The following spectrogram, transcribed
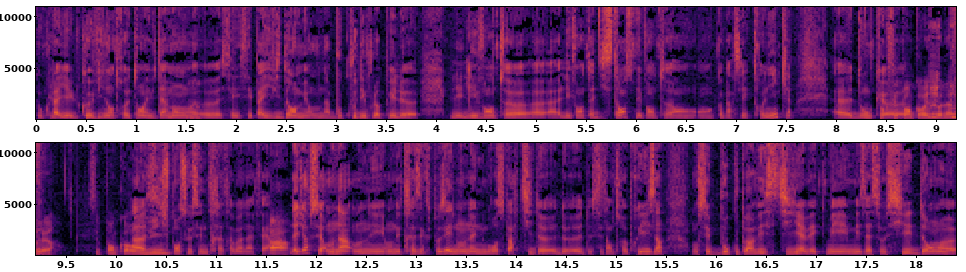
Donc là, il y a eu le Covid entre temps, évidemment, euh, c'est pas évident, mais on a beaucoup développé le, les, les, ventes, euh, les ventes à distance, les ventes en, en commerce électronique. Euh, donc, donc c'est pas encore une bonne affaire. C'est pas encore ah, une si, je pense que c'est une très très bonne affaire. Ah. D'ailleurs, on, a, on, est, on est très exposé. Nous, on a une grosse partie de, de, de cette entreprise. On s'est beaucoup investi avec mes, mes associés dans euh,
